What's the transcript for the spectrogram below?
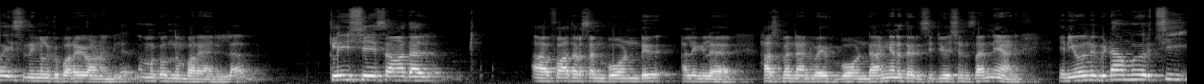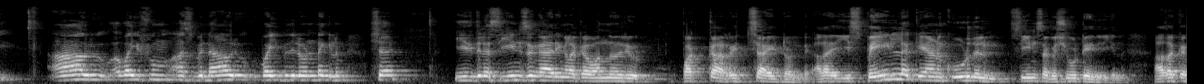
വൈസ് നിങ്ങൾക്ക് പറയുവാണെങ്കിൽ നമുക്കൊന്നും പറയാനില്ല. ക്ലീഷേ സാധാ ഫാദർ സൺ ബോണ്ട് അല്ലെങ്കിൽ ഹസ്ബൻഡ് ആൻഡ് വൈഫ് ബോണ്ട് അങ്ങനത്തെ ഒരു സിറ്റുവേഷൻസ് തന്നെയാണ്. എനിക്ക് തോന്നുന്നു വിടാമുയർച്ചി ആ ഒരു വൈഫും ഹസ്ബൻഡ് ആ ഒരു വൈബ് ഇതിലുണ്ടെങ്കിലും പക്ഷെ ഇതിലെ സീൻസും കാര്യങ്ങളൊക്കെ വന്ന ഒരു പക്ക റിച്ച് ആയിട്ടുണ്ട്. അതായത് ഈ സ്പെയിനിലൊക്കെയാണ് കൂടുതലും സീൻസ് ഒക്കെ ഷൂട്ട് ചെയ്തിരിക്കുന്നത്. അതൊക്കെ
